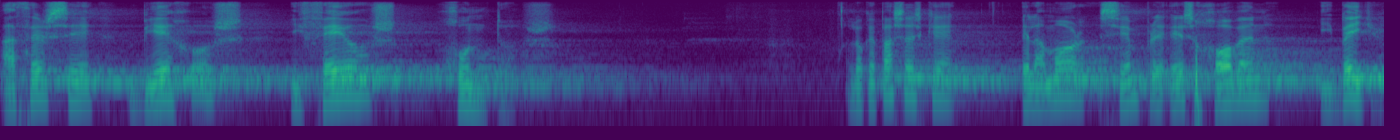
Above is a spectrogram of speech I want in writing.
hacerse viejos y feos juntos. Lo que pasa es que el amor siempre es joven y bello,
